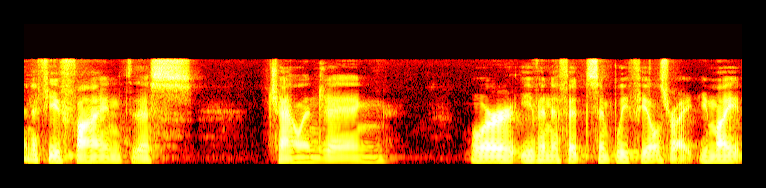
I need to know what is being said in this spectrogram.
And if you find this challenging, or even if it simply feels right, you might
